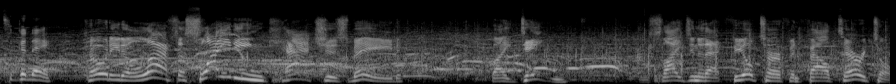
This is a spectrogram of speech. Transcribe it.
it's a good day. Cody to left. A sliding catch is made by Dayton. He slides into that field turf and foul territory.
